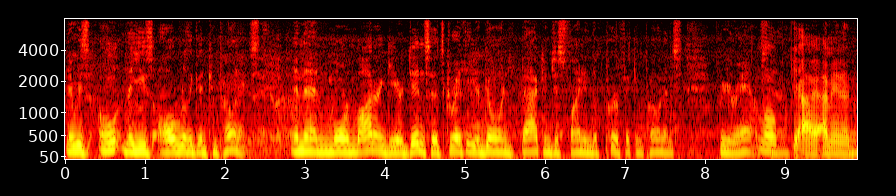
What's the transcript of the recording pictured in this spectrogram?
there was o- they used all really good components, and then more modern gear didn't. So it's great that you're going back and just finding the perfect components for your amps. you Well, know? yeah, I, I mean, uh,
